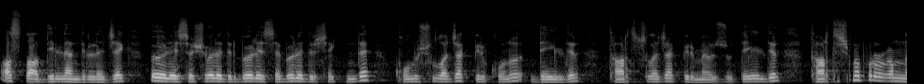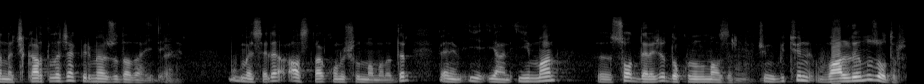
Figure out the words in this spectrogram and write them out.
asla dillendirilecek, öyleyse şöyledir, böyleyse böyledir şeklinde konuşulacak bir konu değildir. Tartışılacak bir mevzu değildir. Tartışma programlarına çıkartılacak bir mevzuda dahi değildir. Evet. Bu mesele asla konuşulmamalıdır. Benim yani iman e, son derece dokunulmazdır. Hı. Çünkü bütün varlığımız odur.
